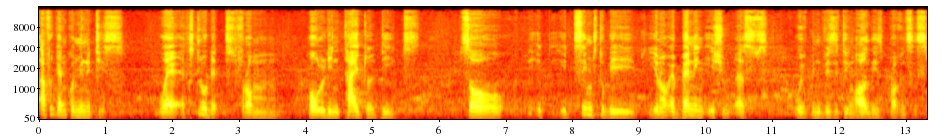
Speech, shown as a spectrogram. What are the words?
African communities were excluded from holding title deeds. So it, it seems to be, you know, a burning issue as we've been visiting all these provinces.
